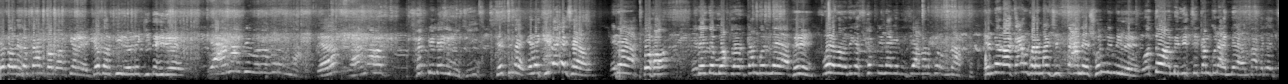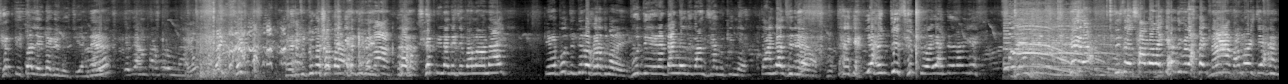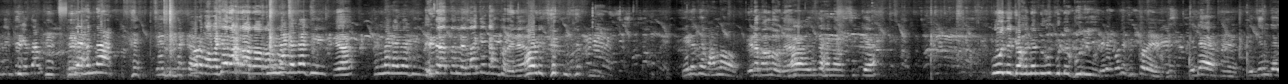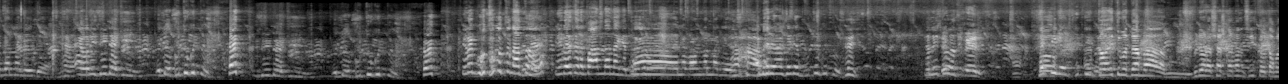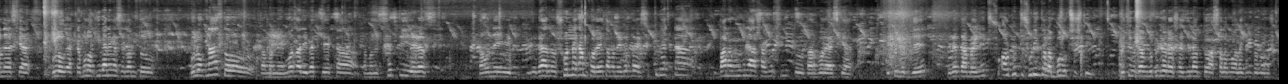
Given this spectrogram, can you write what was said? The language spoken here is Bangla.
গেদার এরকম কাম করবার কে রে? গেদার কি রে? কি দেহি রে? এহানা জীবনে করুন না। হ্যাঁ এহানা সেফটি লেগে নিছি সেটি না এটা কি লাগাইছে? এটা এটা যে মশলার কাম করলে হ্যাঁ। পরে আমার দিকে সেফটি লাগে নিছি আমার করুন না। এমনি না কাম করে মানুষ টানে সন্ধি নিলে ও তো আমি রিক্সে কাম করে আনি না করে সেফটি তলে লেগে নিছি হ্যাঁ? এই যে আমার করুন না। তুই তো সবাই কেন দিবি। সেফটি লাগেছে ভালো নাই কে বুদ্ধি দিল খারাপ তোমারে? বুদ্ধি এটা টাঙ্গাল দিকে আনছি আমি কিনে টাঙ্গাল কেন ভালো হয়েছে হ্যাঁ হ্যাঁ। তো ভালো। এটা ভালো না হ্যাঁ এই দেখেন শিখে ওই যে আমি উপরে ঘুরি। এটা কোনে ফিট করে? এটা এই যে দেন না এইটা হ্যাঁ এই যেটা কি? এটা গুতু গুতু। যেটা কি? এটা গুতু গুতু। এটা গুতু গুতু না তো? এটা? যেটা বান্দা না হ্যাঁ এনে বন্ধন লাগে আমার আছে এটা গুতু গুতু। তাহলে একটু সেফটি সেফটি তো ইতিমধ্যে আমরা ভিডিওটা শেষ করবার আছি। তো তার মানে আজকে ব্লগ একটা ব্লগ কি বানিয়ে গেছিলাম তো ব্লগ না, তো তার মানে মজারি ব্যক্তি একটা, তার মানে সেফটি এটা তার মানে এটা হলো কাম করে, তার মানে এটা সেফটি একটা বানাবো বলে আশা করছি। তো তারপরে আজকে ইতিমধ্যে এটাতে আমরা অল্প একটু শুটিং করলাম ব্লক সৃষ্টি। ইতিমধ্যে আমাকে ভিডিওটা সাজিলাম তো আসসালামু আলাইকুম নমস্কার।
